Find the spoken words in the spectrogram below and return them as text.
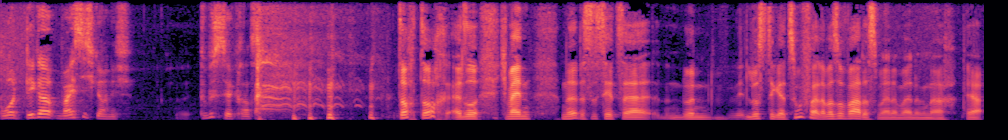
Boah, Digga, weiß ich gar nicht. Du bist ja krass. Doch, doch. Also ich meine, ne, das ist jetzt ja nur ein lustiger Zufall, aber so war das meiner Meinung nach. Ja.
